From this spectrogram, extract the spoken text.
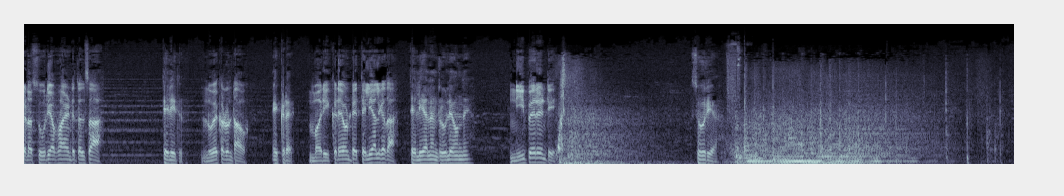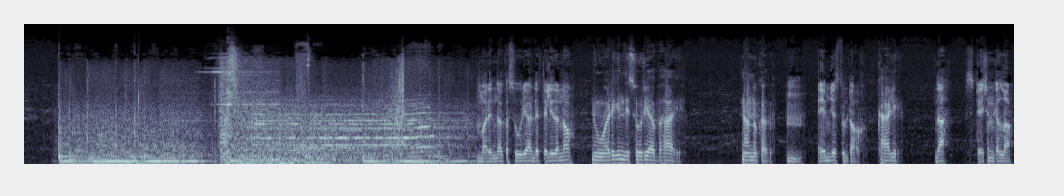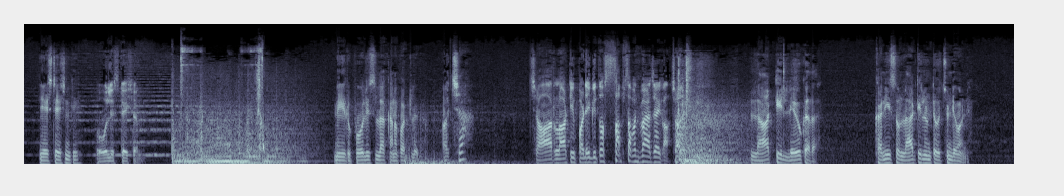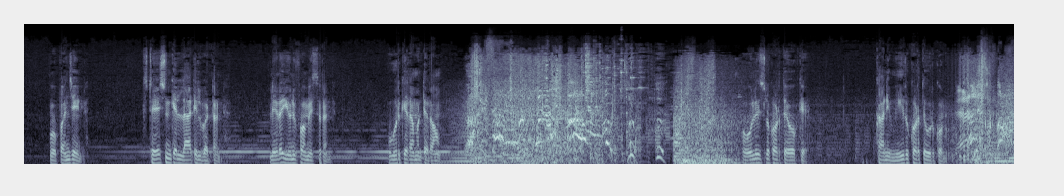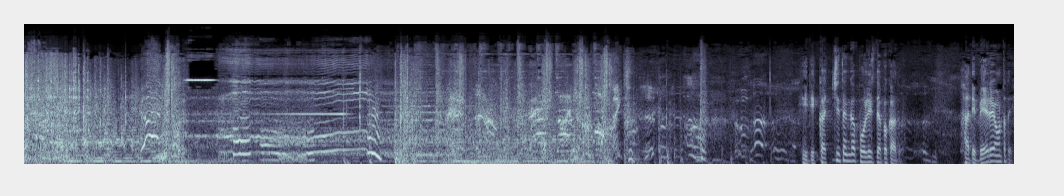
ఇక్కడ సూర్యాభాయ్ అంటే తెలుసా? తెలీదు. నువ్వెక్కడుంటావు? ఇక్కడే. మరి ఇక్కడే ఉంటే తెలియాలి కదా? తెలియాలని రూలే ఉంది. నీ పేరేంటి? సూర్య. మరి ఇందాక సూర్య అంటే తెలీదన్నావు? నువ్వు అడిగింది సూర్య భాయ్ నన్ను కాదు. హ్మ్, ఏం చేస్తుంటావు? ఖాళీ. దా స్టేషన్కి వెళ్దాం ఏ స్టేషన్కి పోలీస్ స్టేషన్ మీరు పోలీసులా కనపట్లేదు अच्छा चार लाठी पड़ेगी तो सब समझ में आ जाएगा లాఠీ లేవు కదా కనీసం లాఠీలు ఉంటే వచ్చుండేవాడిని ఓ పని చేయండి స్టేషన్కి వెళ్ళి లాఠీలు పట్టండి లేదా యూనిఫామ్ ఇస్తారండి ఊరికి రమ్మంటే రాం పోలీసులు కొడితే ఓకే కానీ మీరు కొడితే ఊరుకోను. ఇది ఖచ్చితంగా పోలీస్ దెబ్బ కాదు. అది వేరే ఉంటది.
